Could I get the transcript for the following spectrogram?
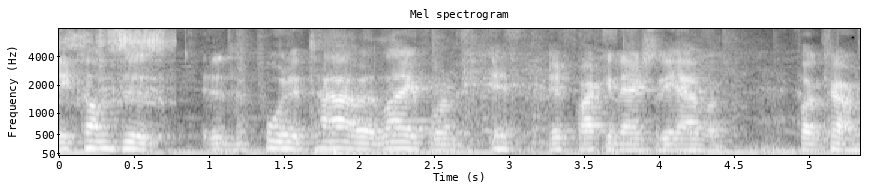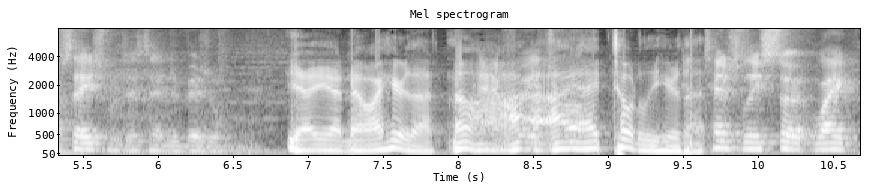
it comes to the point of time in life where if, if I can actually have a fuck conversation with this individual. Yeah, yeah. No, I hear that. No, I, I, I, I totally hear that. Potentially, so like,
